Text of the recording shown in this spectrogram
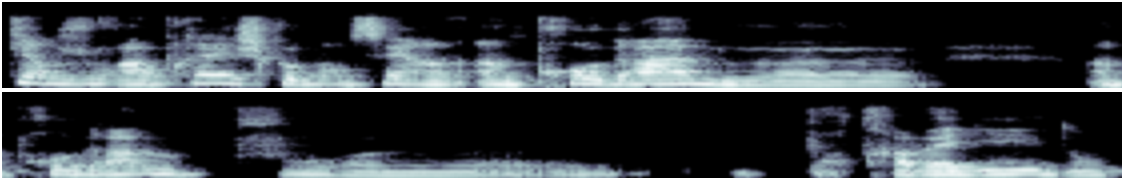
15 jours après, je commençais un programme un programme pour, euh, pour travailler donc,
